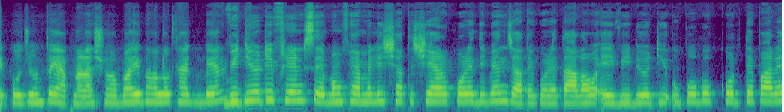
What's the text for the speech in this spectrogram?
এ পর্যন্তই, আপনারা সবাই ভালো থাকবেন। ভিডিওটি ফ্রেন্ডস এবং ফ্যামিলির সাথে শেয়ার করে দিবেন, যাতে করে তারাও এই ভিডিওটি উপভোগ করতে পারে।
